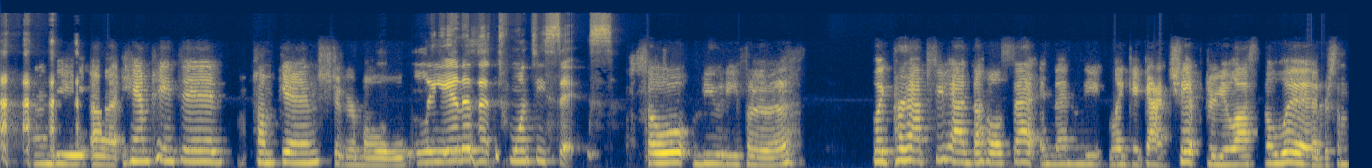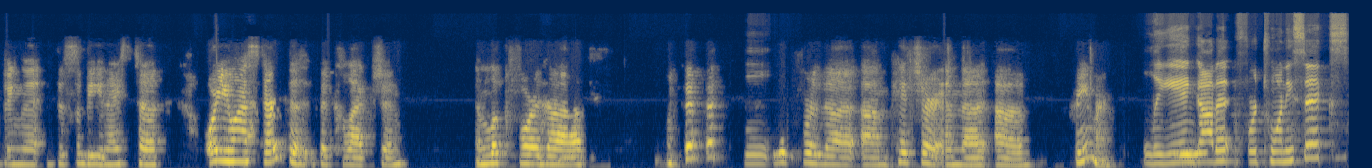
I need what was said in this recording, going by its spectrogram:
and the uh, hand painted pumpkin sugar bowl. Leanna's at 26. So beautiful. Like perhaps you had the whole set and then you, like it got chipped or you lost the lid or something that this would be nice to or you want to start the, the collection and look for the look for the um, pitcher and the uh, creamer. Leanne got it for 26.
